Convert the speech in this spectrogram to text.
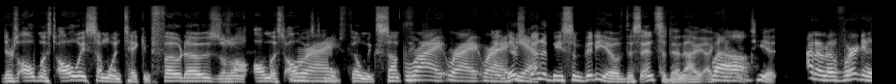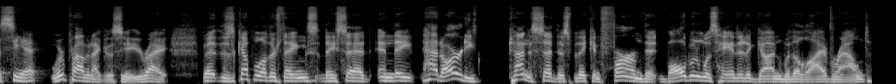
there's almost always someone taking photos. There's almost always right. filming something. Right, right, right. And there's yeah. going to be some video of this incident. I, I well, guarantee it. I don't know if we're going to see it. We're probably not going to see it. You're right. But there's a couple other things they said, and they had already kind of said this, but they confirmed that Baldwin was handed a gun with a live round.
